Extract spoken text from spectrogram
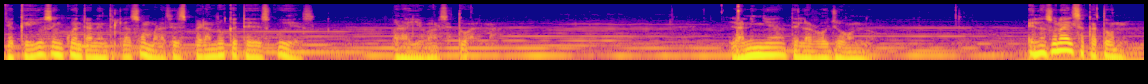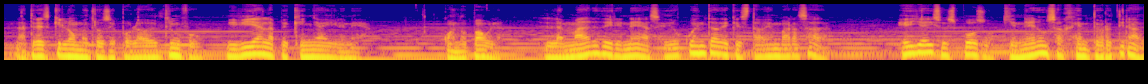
ya que ellos se encuentran entre las sombras esperando que te descuides para llevarse tu alma. La niña del arroyo hondo. En la zona del Zacatón, a 3 kilómetros del poblado del Triunfo, vivía la pequeña Irenea. Cuando Paula, la madre de Irenea, se dio cuenta de que estaba embarazada, ella y su esposo, quien era un sargento retirado,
